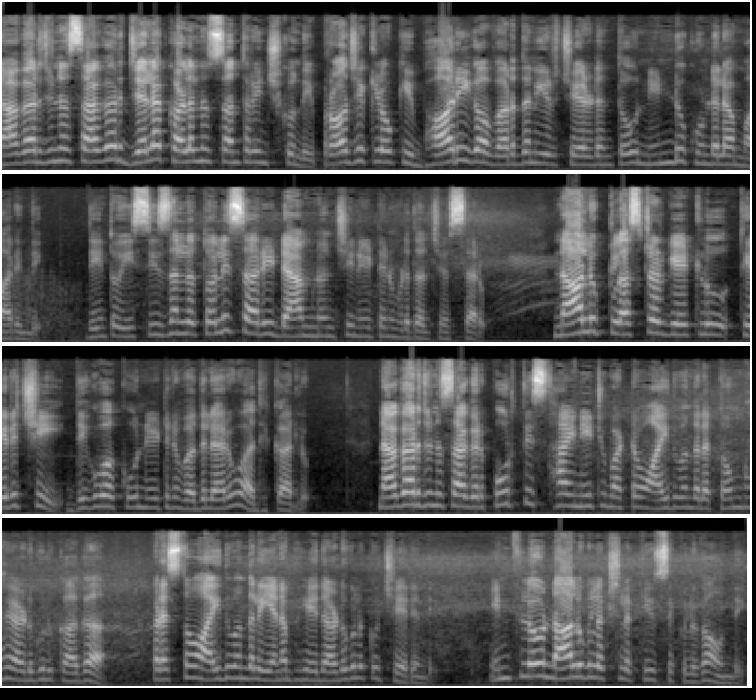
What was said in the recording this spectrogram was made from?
నాగార్జున సాగర్ జల కళను సంతరించుకుంది. ప్రాజెక్టులోకి భారీగా వరద నీరు చేరడంతో నిండు కుండలా మారింది. దీంతో ఈ సీజన్లో తొలిసారి డ్యాం నుంచి నీటిని విడుదల చేశారు. నాలుగు క్లస్టర్ గేట్లు తెరిచి దిగువకు నీటిని వదిలారు అధికారులు. నాగార్జున సాగర్ పూర్తి స్థాయి నీటి మట్టం ఐదు వందల తొంభై అడుగులు కాగా ప్రస్తుతం ఐదు వందల ఎనభై ఐదు అడుగులకు చేరింది. ఇన్ఫ్లో నాలుగు లక్షల క్యూసెక్లుగా ఉంది.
